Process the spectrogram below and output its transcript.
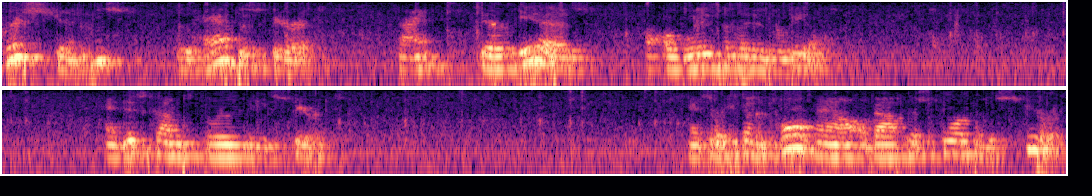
Christians who have the Spirit, right, there is a wisdom that is revealed. And this comes through the Spirit. And so he's going to talk now about this work of the Spirit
